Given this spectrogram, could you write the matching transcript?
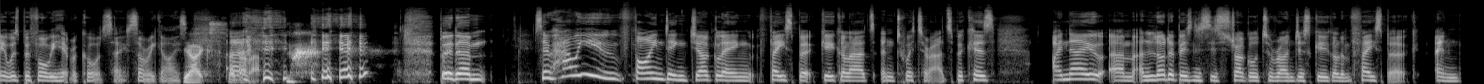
it was before we hit record. So sorry, guys. Yikes. Uh, but um, so how are you finding juggling Facebook, Google Ads, and Twitter ads? Because I know um, a lot of businesses struggle to run just Google and Facebook and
